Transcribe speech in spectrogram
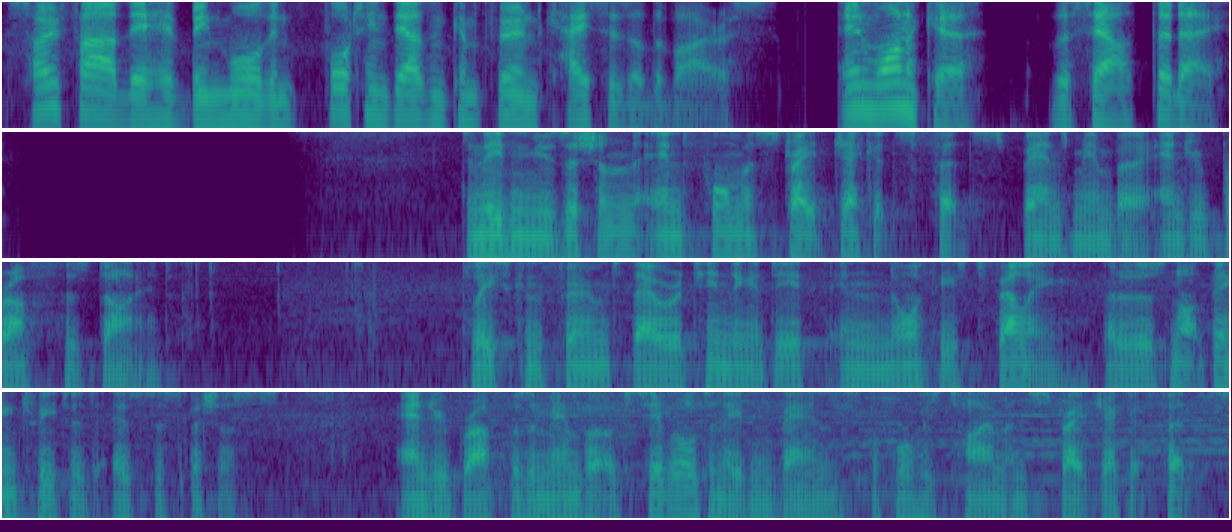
So far, there have been more than 14,000 confirmed cases of the virus. In Wanaka, the South today. Dunedin musician and former Straitjacket Fits band member Andrew Brough has died. Police confirmed they were attending a death in Northeast Valley, but it is not being treated as suspicious. Andrew Brough was a member of several Dunedin bands before his time in Straitjacket Fits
